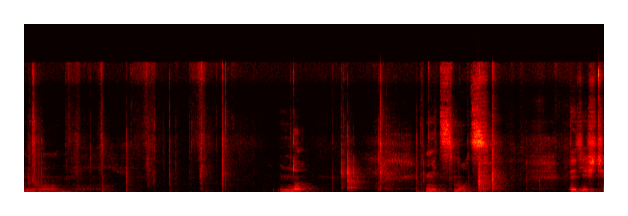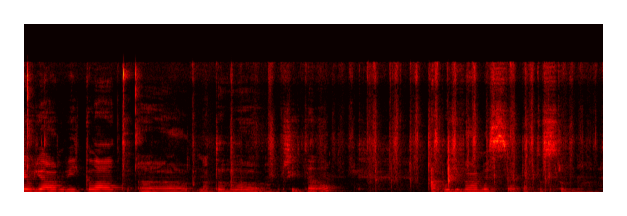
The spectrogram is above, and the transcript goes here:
No. No. Nic moc. Teď ještě udělám výklad uh, na toho přítele a podíváme se, pak to srovnáme.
